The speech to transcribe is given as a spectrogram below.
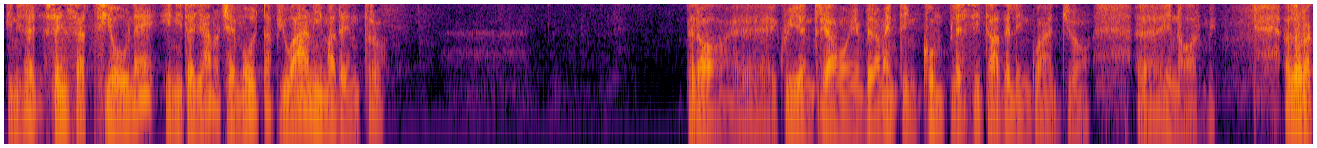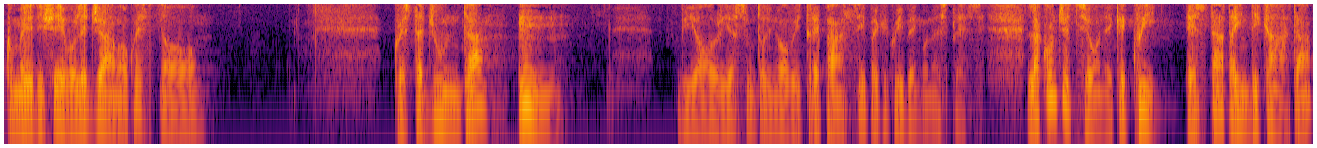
In itali- sensazione, in italiano c'è molta più anima dentro. Però eh, qui entriamo in, veramente in complessità del linguaggio eh, enormi. Allora, come dicevo, leggiamo questo questa giunta, vi ho riassunto di nuovo i tre passi perché qui vengono espressi. La concezione che qui è stata indicata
